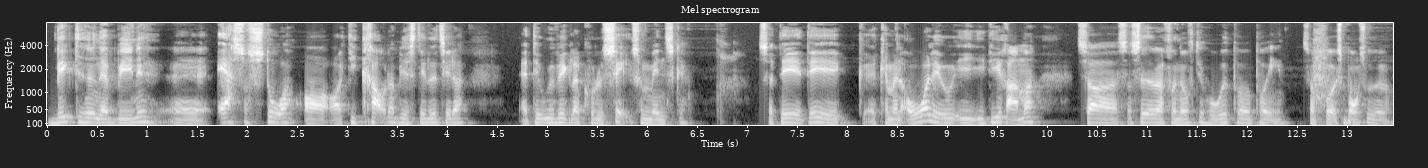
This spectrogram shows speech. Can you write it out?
vigtigheden af at vinde øh, er så stor, og, og de krav, der bliver stillet til dig, at det udvikler kolossalt som menneske. Så det, det kan man overleve i, i de rammer, så, så sidder der fornuftig hoved på, på en som får sportsudøver.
